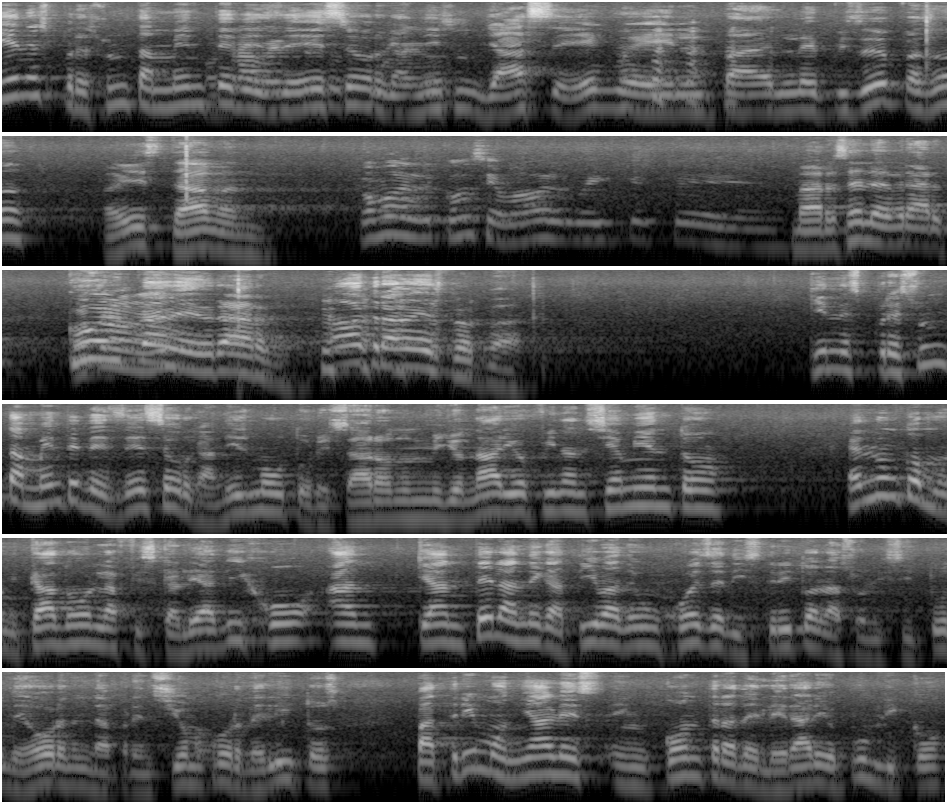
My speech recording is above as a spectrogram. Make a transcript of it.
quienes presuntamente Otra desde ese organismo, ya sé, güey, el, episodio pasado, ahí estaban. ¿Cómo, cómo se llamaba el güey que este Marcelo Ebrard. ¿Otra Culpa de Ebrard. Otra vez, papá. Quienes presuntamente desde ese organismo autorizaron un millonario financiamiento. En un comunicado, la fiscalía dijo que ante la negativa de un juez de distrito a la solicitud de orden de aprehensión por delitos patrimoniales en contra del erario público,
